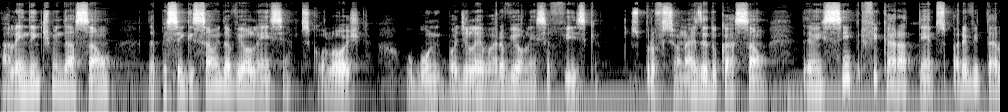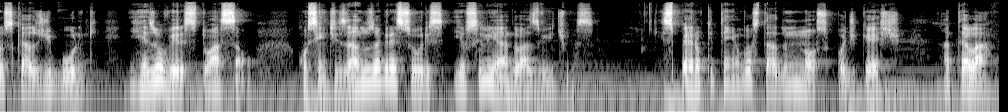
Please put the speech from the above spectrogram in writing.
Além da intimidação, da perseguição e da violência psicológica, o bullying pode levar à violência física. Os profissionais da educação devem sempre ficar atentos para evitar os casos de bullying e resolver a situação, conscientizando os agressores e auxiliando as vítimas. Espero que tenham gostado do nosso podcast. Até lá!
